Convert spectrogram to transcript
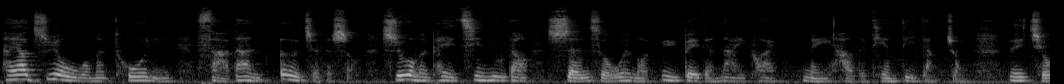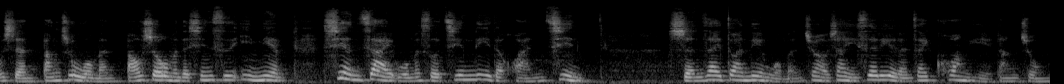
他要救我们脱离撒旦恶者的手，使我们可以进入到神所为我们预备的那一块。美好的天地当中，所以求神帮助我们，保守我们的心思意念。现在我们所经历的环境，神在锻炼我们，就好像以色列人在旷野当中，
